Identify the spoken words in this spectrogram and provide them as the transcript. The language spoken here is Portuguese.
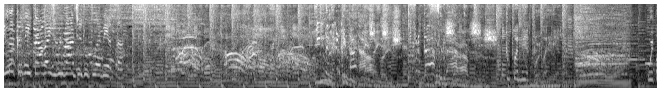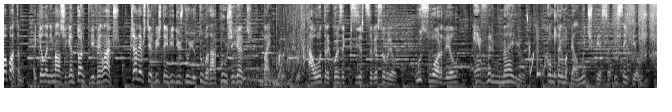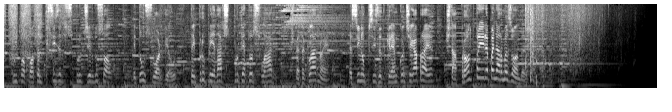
Inacreditáveis verdades do planeta. Inacreditáveis. Verdades. Verdades. Do planeta. O hipopótamo, aquele animal gigantone que vive em lagos, que já deves ter visto em vídeos do YouTube a dar puns gigantes. Bem, há outra coisa que precisas de saber sobre ele. O suor dele é vermelho. Como tem uma pele muito espessa e sem pelos, o hipopótamo precisa de se proteger do sol. Então o suor dele tem propriedades de protetor solar. Espetacular, não é? Assim não precisa de creme quando chega à praia. Está pronto para ir apanhar umas ondas.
